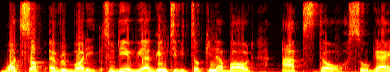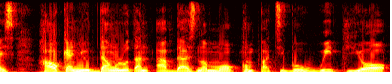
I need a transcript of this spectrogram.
what's up everybody? Today we are going to be talking about app store. So guys how can you download an app that is not more compatible with your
